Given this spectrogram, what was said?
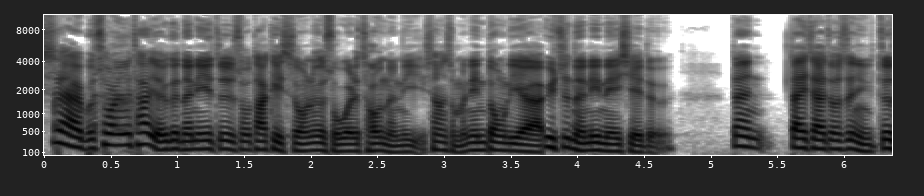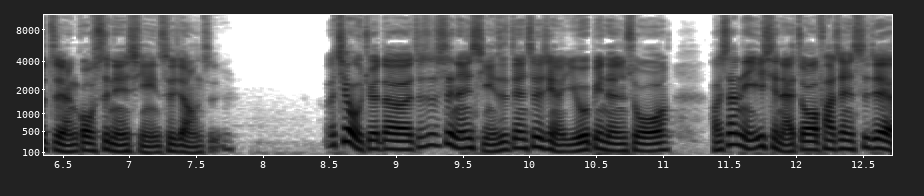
是还不错，因为他有一个能力，就是说他可以使用那个所谓的超能力，像什么念动力啊、预知能力那些的。但代价就是你就只能够四年醒一次这样子。而且我觉得，就是四年醒一次这件事情，也会变成说，好像你一醒来之后，发现世界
